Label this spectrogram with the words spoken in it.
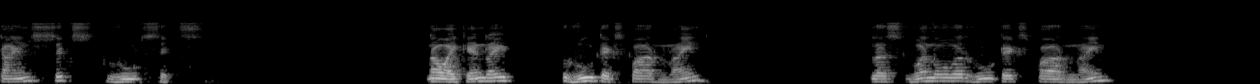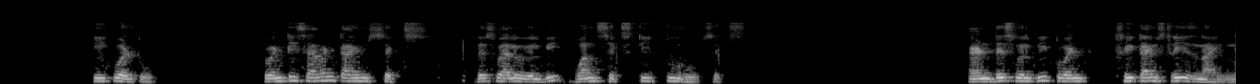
times 6 root 6. Now I can write root x power 9 plus 1 over root x power 9 equal to 27 times 6. This value will be 162 root 6. And this will be 20, 3 times 3 is 9,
